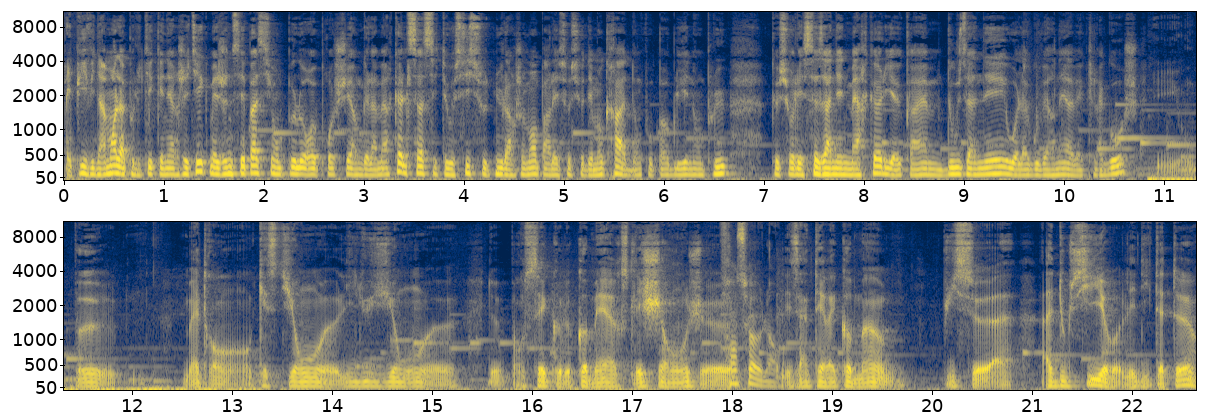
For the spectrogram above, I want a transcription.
Et puis évidemment la politique énergétique, mais je ne sais pas si on peut le reprocher à Angela Merkel. Ça, c'était aussi soutenu largement par les sociodémocrates. Donc, faut pas oublier non plus que sur les 16 années de Merkel, il y a eu quand même 12 années où elle a gouverné avec la gauche. on peut mettre en question euh, l'illusion euh, de penser que le commerce, l'échange, euh, les intérêts communs puissent adoucir les dictateurs.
